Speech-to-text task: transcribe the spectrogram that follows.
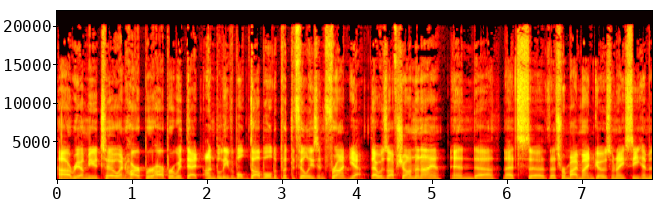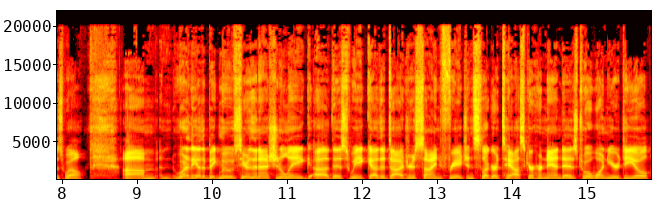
uh, Realmuto and Harper Harper with that unbelievable double to put the Phillies in front. Yeah, that was off Sean Manaea, and uh, that's uh, that's where my mind goes when I see him as well. Um, one of the other big moves here in the National League uh, this week, uh, the Dodgers signed free agent slugger Teoscar Hernandez to a one year deal.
